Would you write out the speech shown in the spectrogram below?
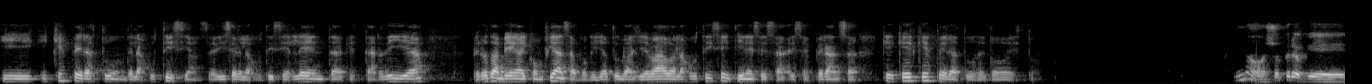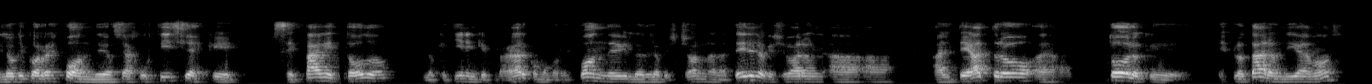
¿Y, ¿Y qué esperas tú de la justicia? Se dice que la justicia es lenta, que es tardía pero también hay confianza porque ya tú lo has llevado a la justicia y tienes esa, esperanza. ¿Qué, esperas tú de todo esto? No, yo creo que lo que corresponde, o sea, justicia es que se pague todo lo que tienen que pagar como corresponde, lo de lo que llevaron a la tele, lo que llevaron al teatro, todo lo que explotaron, digamos.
